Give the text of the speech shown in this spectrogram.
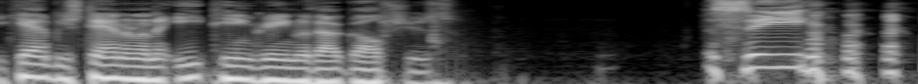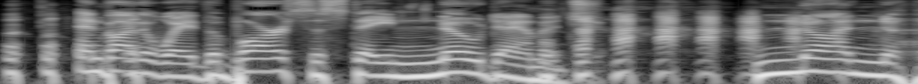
you can't be standing on an 18 green without golf shoes. See? and by the way, the bar sustained no damage. None.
